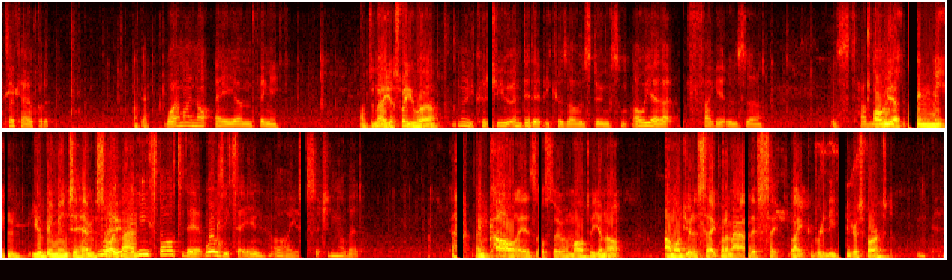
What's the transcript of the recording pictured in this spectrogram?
It's okay, I've got it. Okay. Why am I not a um thingy? I don't know. I swear you were. No, because you undid it because I was doing some. Oh yeah, that faggot was uh was having. Oh yeah, being mean. You were being mean to him, so I No, banned. he started it. What was he saying? Oh, you're such a knobhead. And Carl is also a mod. You're not. I'll mod you in a sec when I'm out of this like really dangerous forest. Okay.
